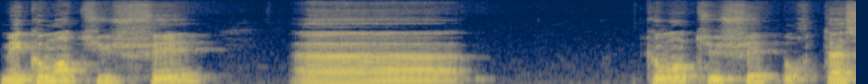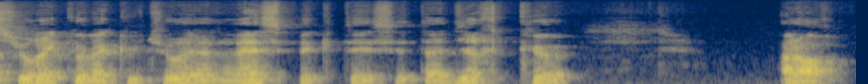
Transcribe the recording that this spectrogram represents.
Mais comment tu fais euh, comment tu fais pour t'assurer que la culture est respectée? C'est-à-dire que alors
